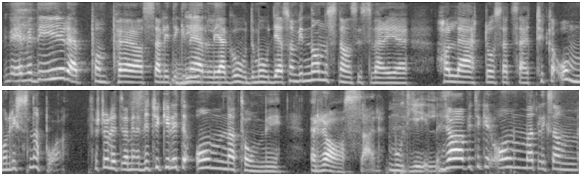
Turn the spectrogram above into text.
Nej, men det är ju det här pompösa, lite gnälliga, godmodiga som vi någonstans i Sverige har lärt oss att så här, tycka om och lyssna på. Förstår du lite vad jag menar? Vi tycker lite om när Tommy rasar. Mot Jill. Ja, vi tycker om att, liksom,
